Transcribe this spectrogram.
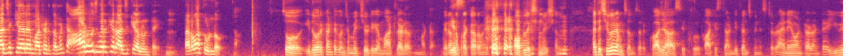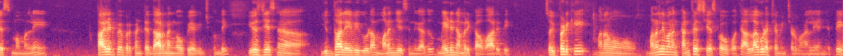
రాజకీయాలే మాట్లాడతామంటే ఆ రోజు వరకే రాజకీయాలు ఉంటాయి. తర్వాత ఉండవు. సో ఇదివరకంటే కొంచెం మెచ్యూరిటీగా మాట్లాడారు అనమాట మీరు అన్న ప్రకారం పాపులేషన్ విషయంలో. అయితే చివరి అంశం sir Khawaja Asif Pakistan defence minister ఆయన ఏమంటాడంటే యుఎస్ మమ్మల్ని టాయిలెట్ పేపర్ కంటే దారుణంగా ఉపయోగించుకుంది. యుఎస్ చేసిన యుద్ధాలు ఏవి కూడా మనం చేసింది కాదు మేడ్ ఇన్ అమెరికా వారిది. సో ఇప్పటికీ మనం మనల్ని మనం కన్ఫెస్ చేసుకోకపోతే అల్లా కూడా క్షమించాడు మనల్ని అని చెప్పి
